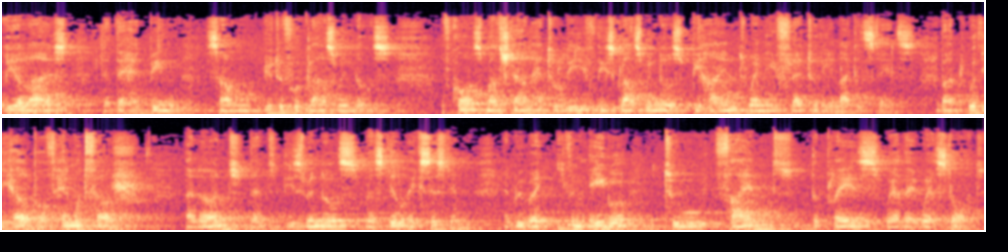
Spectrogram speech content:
realized that there had been some beautiful glass windows. Of course, Max Stern had to leave these glass windows behind when he fled to the United States. But with the help of Helmut Försch, I learned that these windows were still existing and we were even able to find the place where they were stored.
